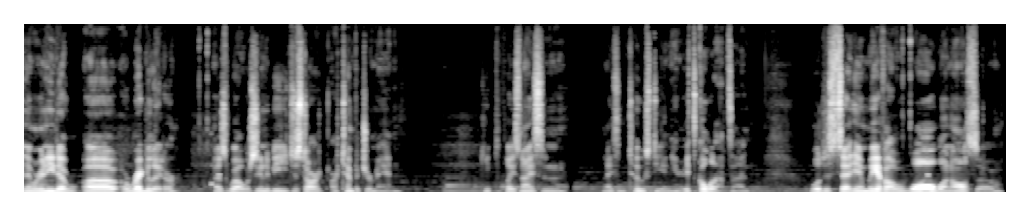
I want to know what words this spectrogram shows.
And then we're going to need a, uh, a regulator as well, which is going to be just our, our temperature man. Keep the place nice and Nice and toasty in here. It's cold outside. We'll just set him. We have a wall one also,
